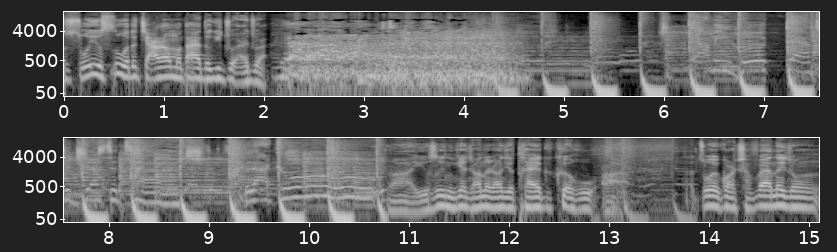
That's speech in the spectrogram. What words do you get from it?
所有是我的家人们，大家都给转一转。啊，有时候你看，人的人家谈一个客户啊，坐一块吃饭那种。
